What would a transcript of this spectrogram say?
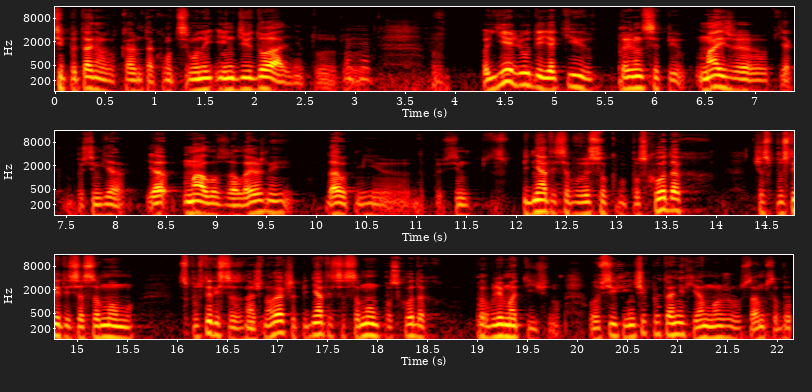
ці питання, скажімо так, вони індивідуальні. Є люди, які, в принципі, майже, от як, допустим, я, я мало залежний, да, от мені, допустим, піднятися високо по сходах чи спуститися самому. Спуститися значно легше, піднятися самому по сходах проблематично. Во всіх інших питаннях я можу сам себе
